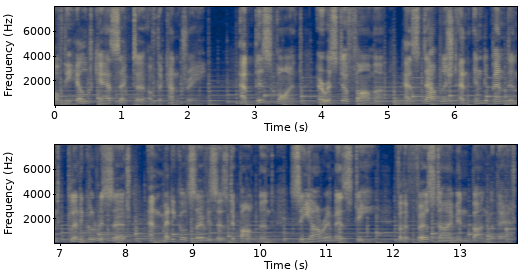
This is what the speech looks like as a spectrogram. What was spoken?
of the healthcare sector of the country. At this point, Aristo Pharma has established an independent clinical research and medical services department CRMSD for the first time in Bangladesh.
